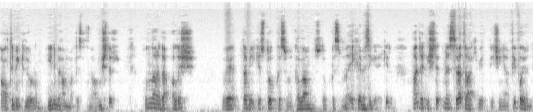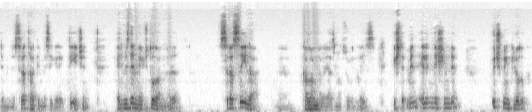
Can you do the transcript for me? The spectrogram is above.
6000 kiloluk yeni bir ham madde satın almıştır. Bunlar da alış ve tabii ki stok kısmını, kalan stok kısmına eklemesi gerekir. Ancak işletme sıra takip ettiği için yani FIFA yönteminde sıra takip etmesi gerektiği için elimizde mevcut olanları sırasıyla e, kalanlara yazmak zorundayız. İşletmenin elinde şimdi 3000 kiloluk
